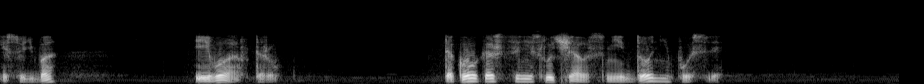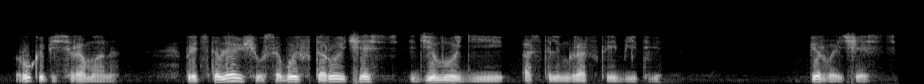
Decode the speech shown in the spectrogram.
и судьба» и его автору. Такого, кажется, не случалось ни до, ни после. Рукопись романа, представляющего собой вторую часть диалогии о Сталинградской битве. Первая часть,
